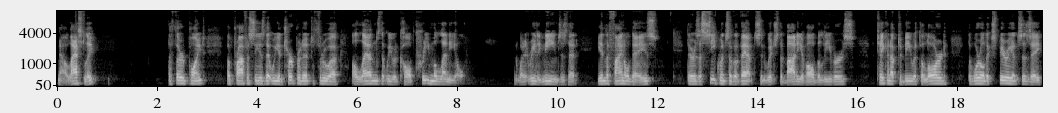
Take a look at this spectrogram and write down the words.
Now, lastly, the third point of prophecy is that we interpret it through a, a lens that we would call premillennial. And what it really means is that in the final days, there is a sequence of events in which the body of all believers, taken up to be with the Lord, the world experiences a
